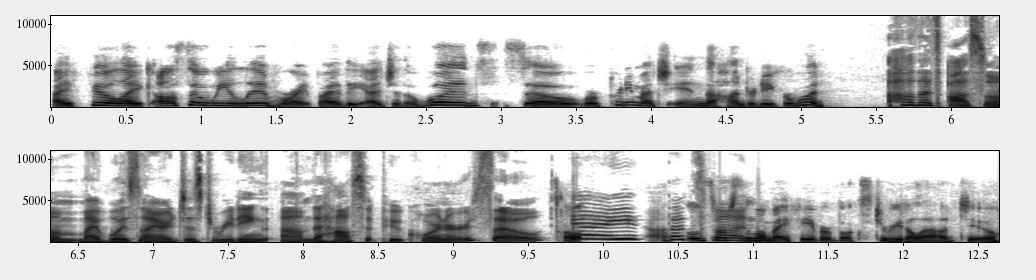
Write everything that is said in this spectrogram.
I feel like also we live right by the edge of the woods. So we're pretty much in the hundred acre wood. Oh, that's awesome. My boys and I are just reading um, The House at Pooh Corner. So oh, yay. Yeah. That's Those fun. are some of my favorite books to read aloud too.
